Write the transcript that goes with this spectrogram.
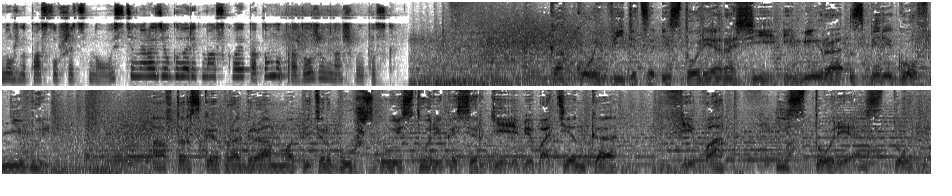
нужно послушать новости на радио «Говорит Москва», и потом мы продолжим наш выпуск. Какой видится история России и мира с берегов Невы? Авторская программа петербургского историка Сергея Виватенко «Виват. История». История.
